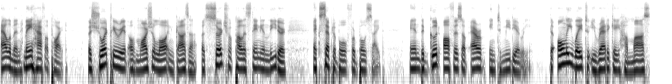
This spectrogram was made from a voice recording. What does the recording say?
elements may have a part. A short period of martial law in Gaza, a search for Palestinian leader acceptable for both sides, and the good office of Arab intermediary. The only way to eradicate Hamas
